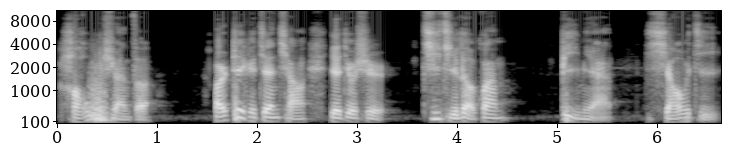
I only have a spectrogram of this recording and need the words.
毫无选择。而这个坚强，也就是积极乐观，避免消极。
